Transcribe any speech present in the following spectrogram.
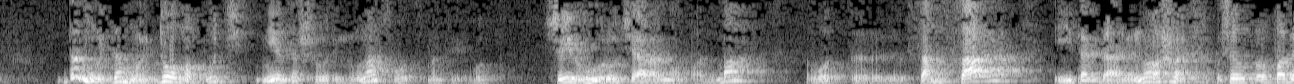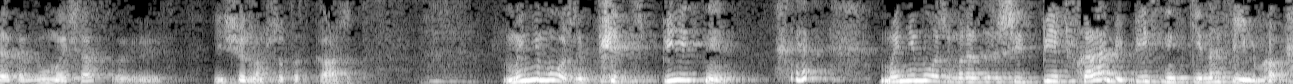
Домой, домой, дома будь не зашоренным. У нас вот, смотри, вот, Шейгуру Чарана Падма, вот, э, Самсара и так далее. Но Шейгуру Прабхупада, я так думаю, сейчас э, еще нам что-то скажет. Мы не можем петь песни, мы не можем разрешить петь в храме песни из кинофильмов.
